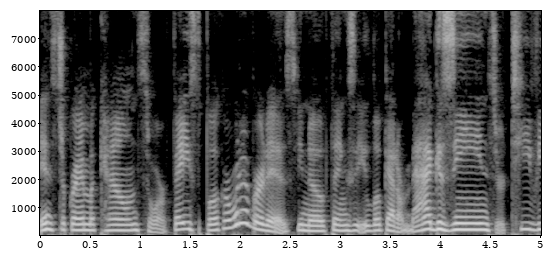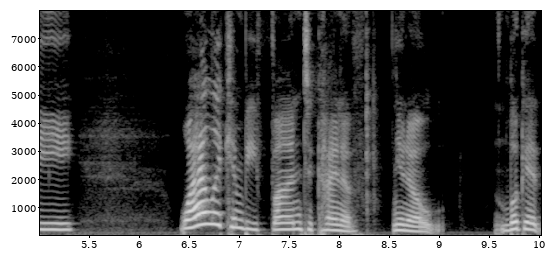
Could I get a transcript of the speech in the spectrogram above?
Instagram accounts or Facebook or whatever it is, you know, things that you look at or magazines or TV, while it can be fun to kind of, you know, look at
